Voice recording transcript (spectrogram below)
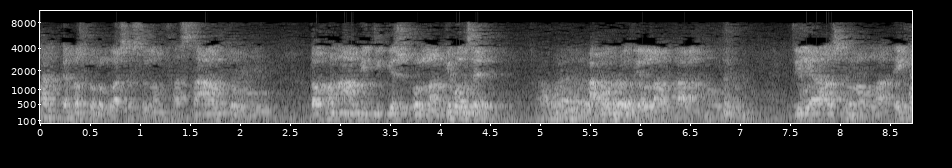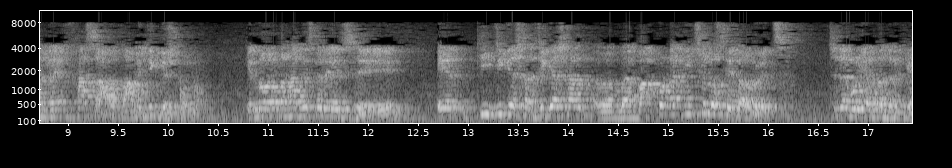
থাকতেন রসুল্লাহাম ফাসাল তবু তখন আমি জিজ্ঞেস করলাম, কি বলছেন? এখানে ফাসাল তো আমি জিজ্ঞেস করলাম। কিন্তু অন্য হাদিসে রয়েছে, এর কি জিজ্ঞাসা জিজ্ঞাসার বাক্যটা কি ছিল সেটাও রয়েছে। সেটা বলি আপনাদেরকে।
